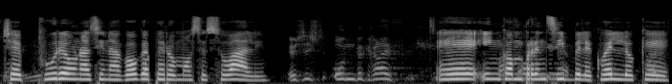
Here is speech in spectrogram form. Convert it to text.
c'è pure una sinagoga per omosessuali. È incomprensibile quello che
